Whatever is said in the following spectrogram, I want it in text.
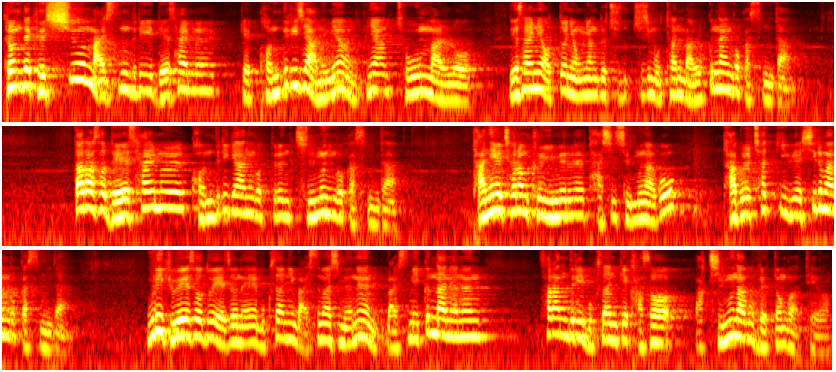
그런데 그 쉬운 말씀들이 내 삶을 건드리지 않으면 그냥 좋은 말로 내 삶에 어떤 영향도 주, 지 못하는 말로 끝나는 것 같습니다. 따라서 내 삶을 건드리게 하는 것들은 질문인 것 같습니다. 다니엘처럼 그 의미를 다시 질문하고 답을 찾기 위해 씨름하는 것 같습니다. 우리 교회에서도 예전에 목사님 말씀하시면은 말씀이 끝나면은 사람들이 목사님께 가서 막 질문하고 그랬던 것 같아요.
